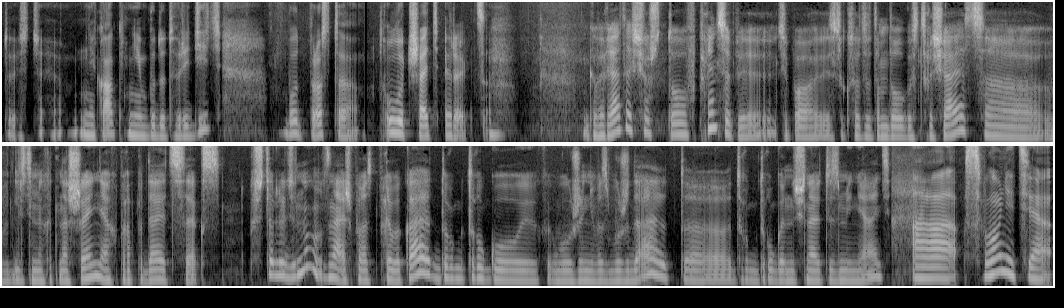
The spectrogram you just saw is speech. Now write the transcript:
то есть э, никак не будут вредить, будут просто улучшать эрекцию. Говорят еще, что в принципе, типа, если кто-то там долго встречается в длительных отношениях, пропадает секс что люди, ну, знаешь, просто привыкают друг к другу и как бы уже не возбуждают а друг друга, начинают изменять. А вспомните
